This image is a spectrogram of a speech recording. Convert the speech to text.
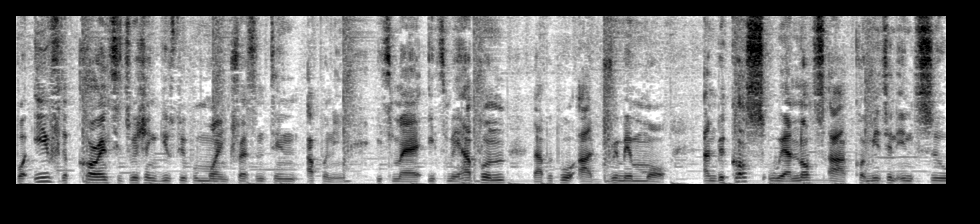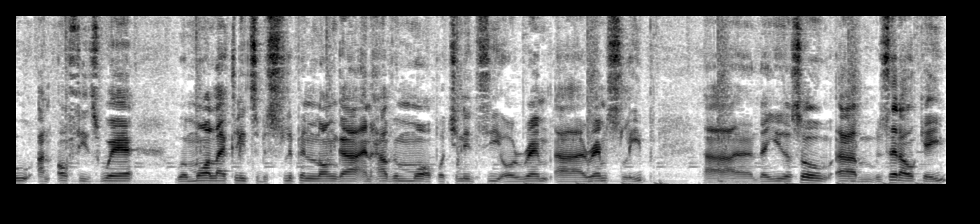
But if the current situation gives people more interesting thing happening, it may it may happen that people are dreaming more. And because we are not uh, commuting into an office where we're more likely to be sleeping longer and having more opportunity or REM uh, REM sleep, uh, than usual. So um, we said, okay,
